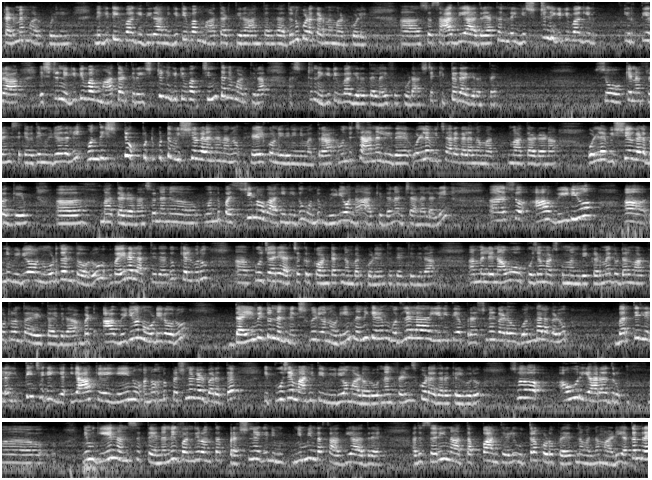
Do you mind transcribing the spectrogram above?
ಕಡಿಮೆ ಮಾಡ್ಕೊಳ್ಳಿ. ನೆಗೆಟಿವ್ ಆಗಿದ್ದೀರಾ ನೆಗೆಟಿವ್ ಆಗಿ ಮಾತಾಡ್ತೀರಾ ಅಂತಂದರೆ ಅದನ್ನು ಕೂಡ ಕಡಿಮೆ ಮಾಡ್ಕೊಳ್ಳಿ. ಸೊ, ಸಾಧ್ಯ ಆದರೆ ಯಾಕಂದರೆ ಎಷ್ಟು ನೆಗೆಟಿವ್ ಆಗಿ ಇರ್ತೀರಾ? ಎಷ್ಟು ನೆಗೆಟಿವ್ ಆಗಿ ಮಾತಾಡ್ತೀರಾ? ಎಷ್ಟು ನೆಗೆಟಿವ್ ಆಗಿ ಚಿಂತನೆ ಮಾಡ್ತೀರಾ? ಅಷ್ಟು ನೆಗೆಟಿವ್ ಆಗಿರುತ್ತೆ ಲೈಫು ಕೂಡ, ಅಷ್ಟೇ ಕಿಟ್ಟದಾಗಿರುತ್ತೆ. ಸೊ ಓಕೆನಾ ಫ್ರೆಂಡ್ಸ್ ಇವತ್ತಿನ ವಿಡಿಯೋದಲ್ಲಿ ಒಂದಿಷ್ಟು ಪುಟ್ಟ ಪುಟ್ಟ ವಿಷಯಗಳನ್ನು ನಾನು ಹೇಳ್ಕೊಂಡಿದ್ದೀನಿ ನಿಮ್ಮ ಹತ್ರ. ಒಂದು ಚಾನಲ್ ಇದೆ, ಒಳ್ಳೆ ವಿಚಾರಗಳನ್ನು ಮಾತ್ ಮಾತಾಡೋಣ, ಒಳ್ಳೆ ವಿಷಯಗಳ ಬಗ್ಗೆ ಮಾತಾಡೋಣ. ಸೊ ನಾನು ಒಂದು ಪಶ್ಚಿಮ ವಾಹಿನಿದು ಒಂದು ವಿಡಿಯೋನ ಹಾಕಿದ್ದೆ ನನ್ನ ಚಾನಲಲ್ಲಿ ಸೊ ಆ ವಿಡಿಯೋ ನೀವು ವಿಡಿಯೋ ನೋಡಿದಂಥವ್ರು ವೈರಲ್ ಆಗ್ತಿದೆ. ಅದು ಕೆಲವರು ಪೂಜಾರಿ, ಅರ್ಚಕರ ಕಾಂಟ್ಯಾಕ್ಟ್ ನಂಬರ್ ಕೊಡಿ ಅಂತ ಕೇಳ್ತಿದ್ದೀರಾ. ಆಮೇಲೆ ನಾವು ಪೂಜೆ ಮಾಡಿಸ್ಕೊಂಬಂದ್ವಿ ಕಡಿಮೆ ದುಡ್ಡಲ್ಲಿ ಮಾಡಿಕೊಟ್ರು ಅಂತ ಹೇಳ್ತಾ ಇದ್ದೀರಾ. ಬಟ್ ಆ ವಿಡಿಯೋ ನೋಡಿರೋರು, ದಯವಿಟ್ಟು ನನ್ನ ನೆಕ್ಸ್ಟ್ ವಿಡಿಯೋ ನೋಡಿ. ನನಗೆ ಮೊದಲೆಲ್ಲ ಈ ರೀತಿಯ ಪ್ರಶ್ನೆಗಳು, ಗೊಂದಲಗಳು ಬರ್ತಿರ್ಲಿಲ್ಲ. ಇತ್ತೀಚೆಗೆ ಯಾಕೆ, ಏನು ಅನ್ನೋ ಒಂದು ಪ್ರಶ್ನೆಗಳು ಬರುತ್ತೆ. ಈ ಪೂಜೆ ಮಾಹಿತಿ ವಿಡಿಯೋ ಮಾಡೋರು ನನ್ನ ಫ್ರೆಂಡ್ಸ್ ಕೂಡ ಇದ್ದಾರೆ ಕೆಲವರು. ಸೊ ಅವ್ರು ಯಾರಾದರೂ ನಿಮ್ಗೆ ಏನು ಅನಿಸುತ್ತೆ? ನನಗೆ ಬಂದಿರೋಂಥ ಪ್ರಶ್ನೆಗೆ ನಿಮ್ಗೆ, ನಿಮ್ಮಿಂದ ಸಾಧ್ಯ ಆದರೆ ಅದು ಸರಿನಾ, ತಪ್ಪಾ ಅಂತೇಳಿ ಉತ್ತರ ಕೊಡೋ ಪ್ರಯತ್ನವನ್ನು ಮಾಡಿ. ಯಾಕಂದರೆ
